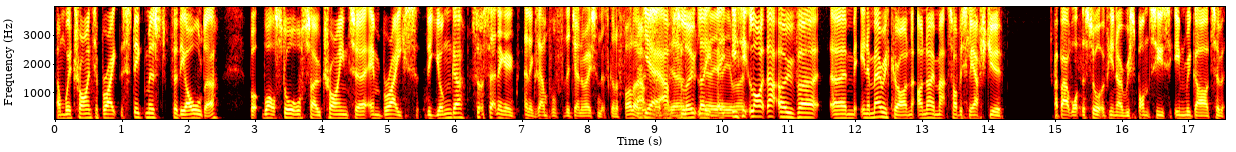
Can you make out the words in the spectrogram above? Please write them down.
And we're trying to break the stigmas for the older but whilst also trying to embrace the younger Sort of setting a, an example for the generation that's going to follow. yeah, absolutely. Yeah, yeah, you're Is right. it like that over um, in America? I, I know Matt's obviously asked you about what the sort of you know response is in regard to,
